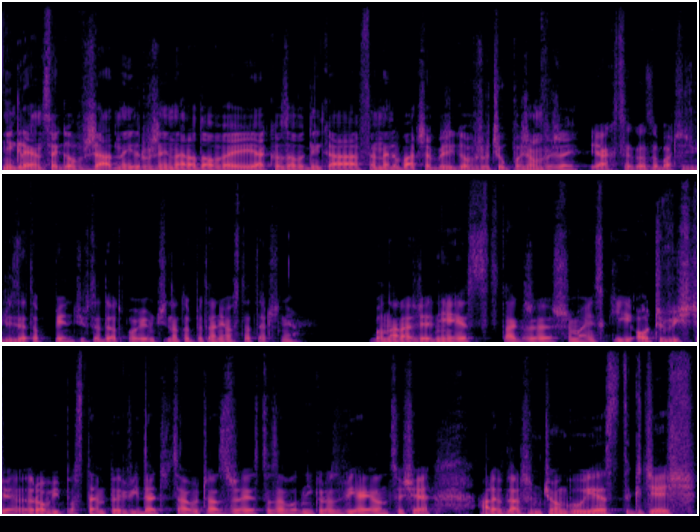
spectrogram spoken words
nie grającego w żadnej drużynie narodowej, jako zawodnika Fenerbahce, byś go wrzucił poziom wyżej. Ja chcę go zobaczyć w lidze top 5 i wtedy odpowiem ci na to pytanie ostatecznie. Bo na razie nie jest tak, że Szymański oczywiście robi postępy, widać cały czas, że jest to zawodnik rozwijający się, ale w dalszym ciągu jest gdzieś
